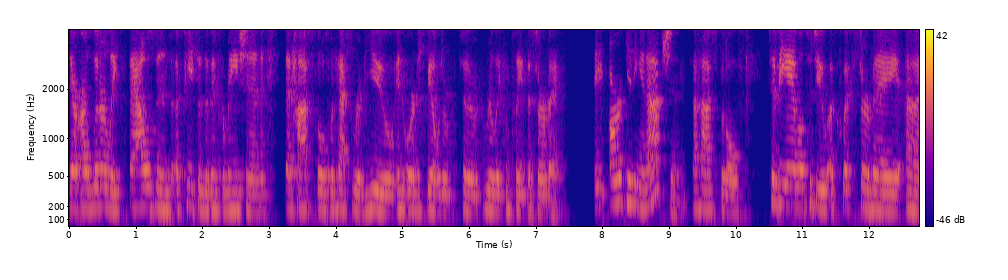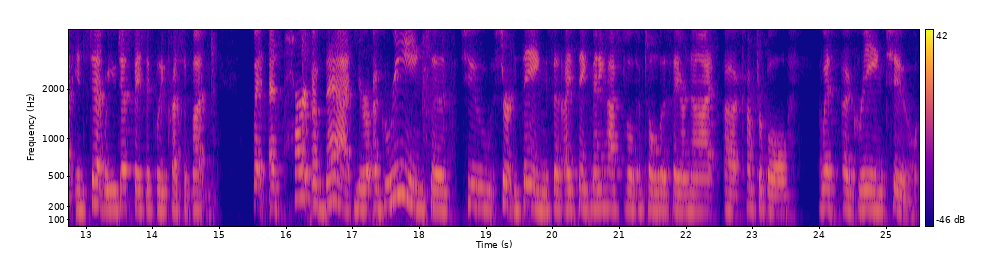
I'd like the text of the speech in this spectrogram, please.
There are literally thousands of pieces of information that hospitals would have to review in order to be able to, to really complete the survey. They are giving an option to hospitals to be able to do a quick survey uh, instead, where you just basically press a button but as part of that you're agreeing to to certain things that i think many hospitals have told us they are not uh, comfortable with agreeing to.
